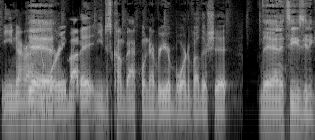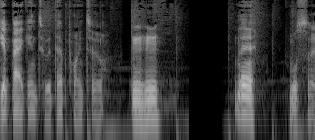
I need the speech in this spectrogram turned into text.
You never have Yeah. to worry about it, and you just come back whenever you're bored of other shit. Yeah, and it's easy to get back into at that point too. Mm-hmm. Eh, we'll see.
